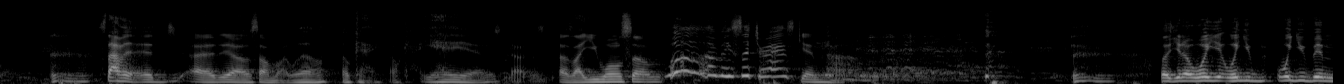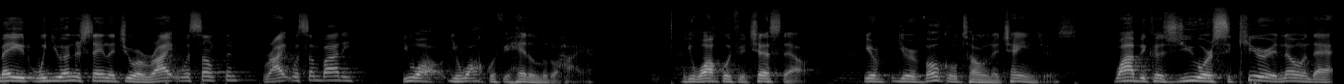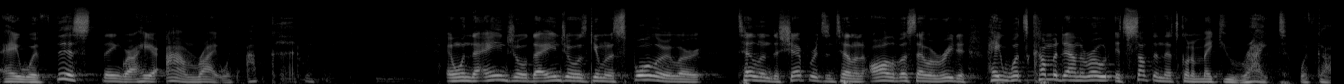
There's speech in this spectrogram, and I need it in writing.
Stop it. Uh, you know, so I'm like, well, okay, okay, yeah, yeah. I was, I was like, you want something? Well, I mean, sit your ass again. No. but you know, when you when you when you've been made, when you understand that you are right with something, right with somebody, you walk you walk with your head a little higher. Right. You walk with your chest out. Your your vocal tone it changes. Why? Because you are secure in knowing that, hey, with this thing right here, I'm right with it. I'm good with it. And when the angel, the angel was given a spoiler alert, telling the shepherds and telling all of us that were reading, hey, what's coming down the road, it's something that's going to make you right with God.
